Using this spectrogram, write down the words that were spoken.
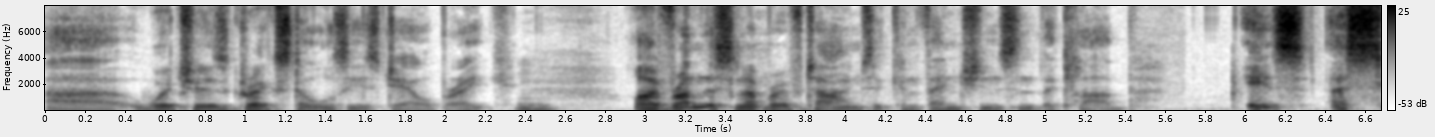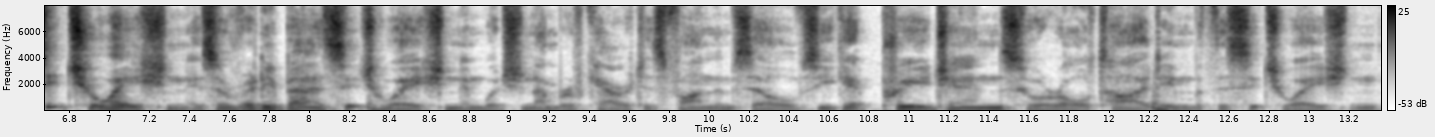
uh, which is Greg Stolze's Jailbreak. I've run this a number of times at conventions and the club. It's a situation, it's a really bad situation in which a number of characters find themselves. You get pre-gens who are all tied in with the situation,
